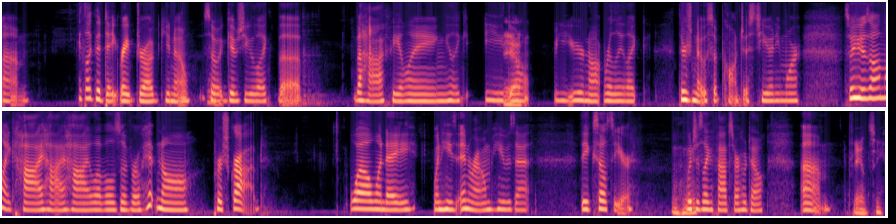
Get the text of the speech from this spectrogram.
Um, it's like the date rape drug, you know. So it gives you like the the high feeling, like you Yeah. don't, you're not really like there's no subconscious to you anymore. So he was on like high, high, high levels of Rohypnol prescribed. Well, one day when he's in Rome, he was at the Excelsior, Mhm. which is like a five star hotel. Um, fancy.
